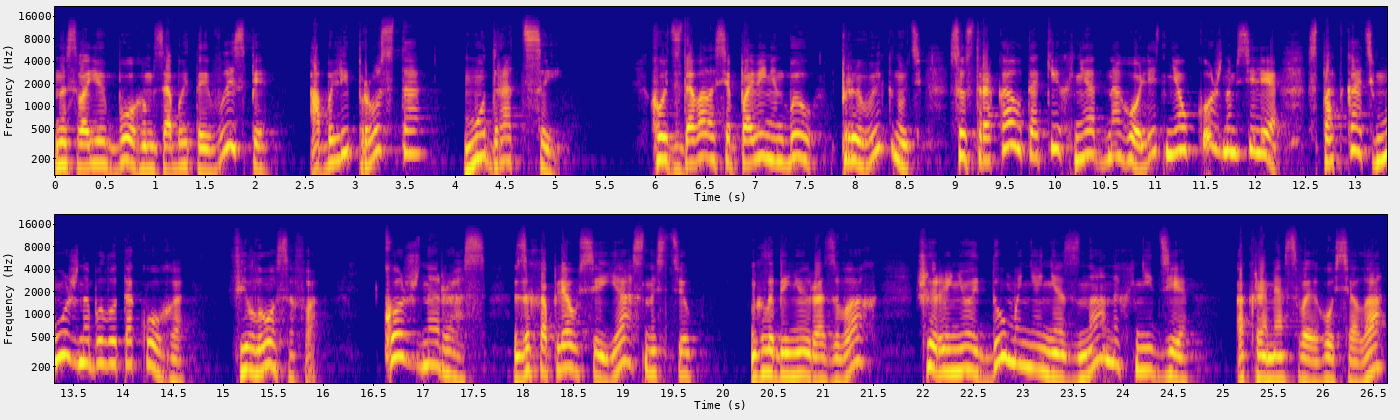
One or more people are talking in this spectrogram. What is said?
на сваёй богам забытай выспе, а былі проста мудрацы. Хоць, здавалася, павінен быў прывыкнуць, сустракаў такіх ні аднаго, ледь не ў кожным селе спаткаць можна было такога філосафа. Кожны раз захапляўся яснасцю, глыбінёй разваг, шырынёй думання нязнаных нідзе, акрамя свайго сяла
